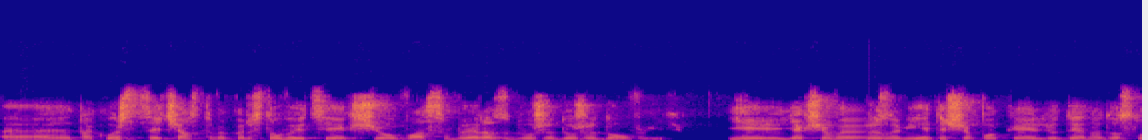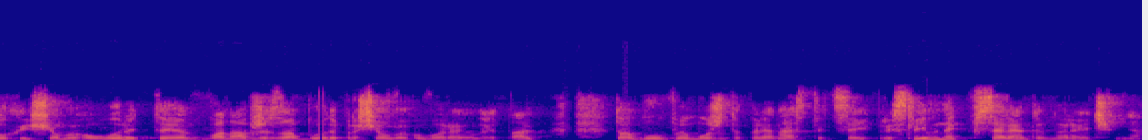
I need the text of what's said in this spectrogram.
Е, Також це часто використовується, якщо у вас вираз дуже-дуже довгий. І якщо ви розумієте, що поки людина дослухає, що ви говорите, вона вже забуде, про що ви говорили. Так? Тому ви можете перенести цей прислівник всередину речення.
